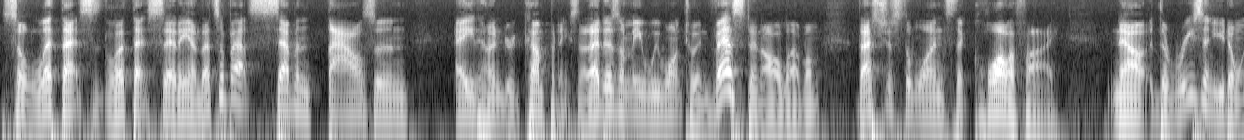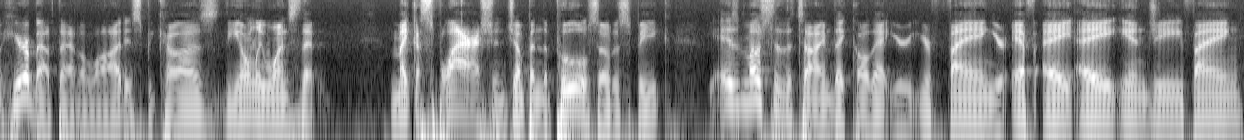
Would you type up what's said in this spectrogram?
So let that let that set in. That's about 7,800 companies. Now that doesn't mean we want to invest in all of them. That's just the ones that qualify. Now, the reason you don't hear about that a lot is because the only ones that make a splash and jump in the pool, so to speak, is most of the time they call that your your FANG, your F A A N G FANG.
